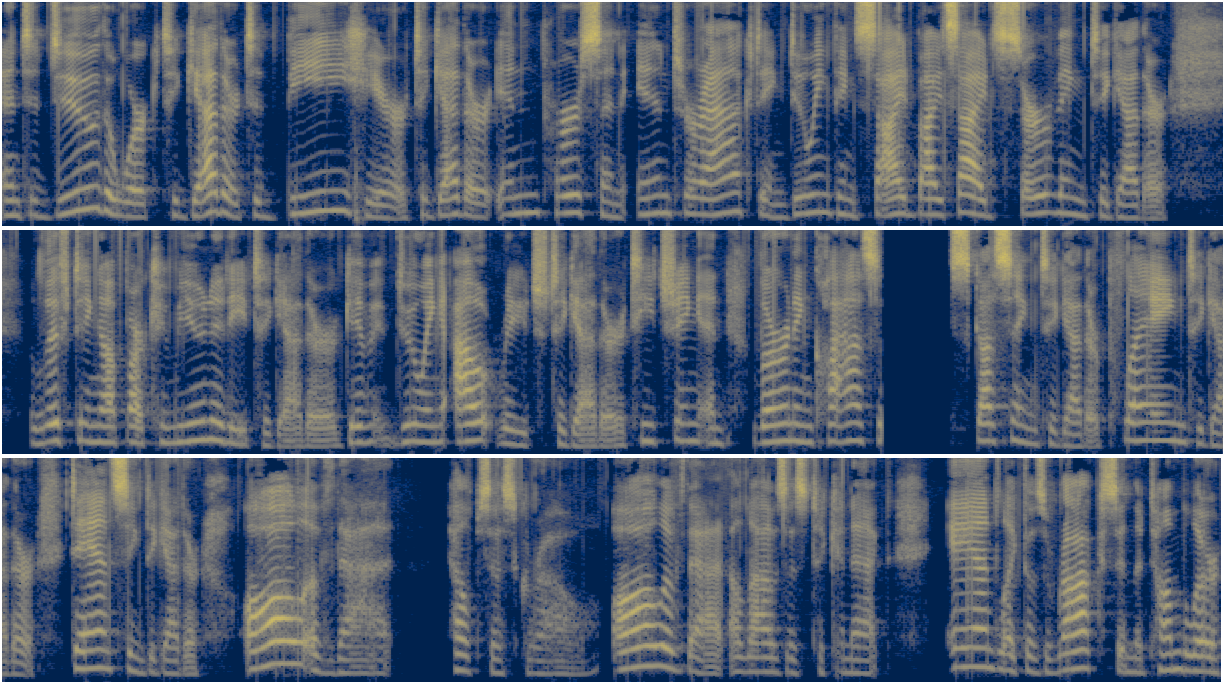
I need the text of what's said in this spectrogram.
And to do the work together to be here together in person interacting doing things side by side serving together lifting up our community together giving, doing outreach together teaching and learning classes discussing together, playing together, dancing together. All of that helps us grow. All of that allows us to connect. And like those rocks in the tumbler,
